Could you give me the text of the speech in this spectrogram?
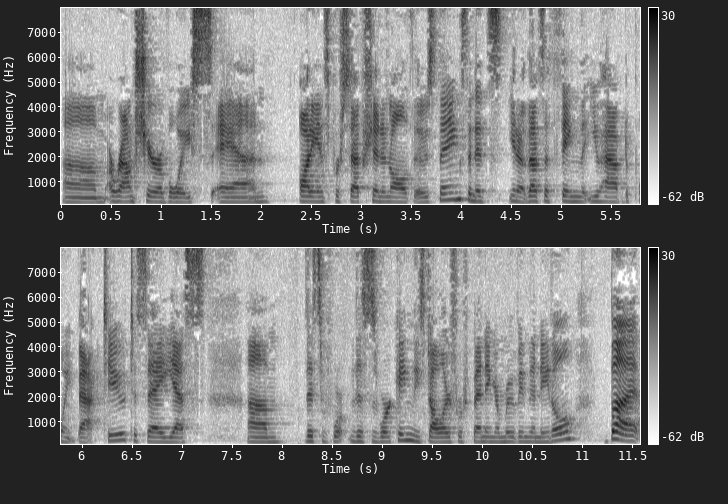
um, around share of voice and audience perception and all of those things, and it's you know that's a thing that you have to point back to to say yes. Um, this is this is working. These dollars we're spending are moving the needle. But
